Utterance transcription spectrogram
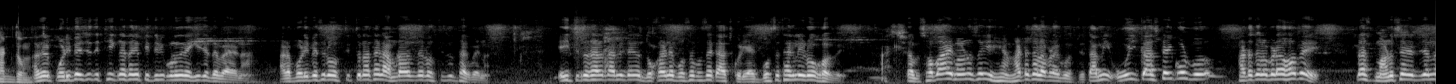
একদম। আমাদের পরিবেশ যদি ঠিক না থাকে পৃথিবী কোনোদিন এগিয়ে যেতে পারে না। আর পরিবেশের অস্তিত্ব না থাকলে আমরা আমাদের অস্তিত্ব থাকবে না। এই চিন্তাধারাটা আমি দেখেন দোকানে বসে বসে কাজ করি। আর বসে থাকলেই রোগ হবে। আচ্ছা। সবাই মানুষ ওই হাঁটা চলাফেরা করছে। তা আমি ওই কাজটাই করব হাঁটা চলাফেরা হবে। প্লাস মানুষের জন্য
